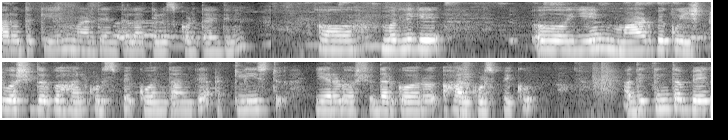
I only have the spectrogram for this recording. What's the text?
ಆರೋದಕ್ಕೆ ಏನು ಮಾಡಿದೆ ಅಂತೆಲ್ಲ ತಿಳಿಸ್ಕೊಡ್ತಾ ಇದ್ದೀನಿ. ಮೊದಲಿಗೆ ಏನು ಮಾಡಬೇಕು ಎಷ್ಟು ವರ್ಷದವರೆಗೂ ಹಾಲು ಕುಡಿಸ್ಬೇಕು ಅಂತ ಅಂದರೆ ಅಟ್ಲೀಸ್ಟ್ ಎರಡು ವರ್ಷದವರೆಗೂ ಅವರು ಹಾಲು ಕುಡಿಸ್ಬೇಕು. ಅದಕ್ಕಿಂತ ಬೇಗ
